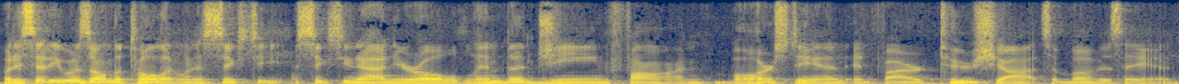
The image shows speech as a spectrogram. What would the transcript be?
but he said he was on the toilet when his 60, 69 year old Linda Jean Fawn barged in and fired two shots above his head.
